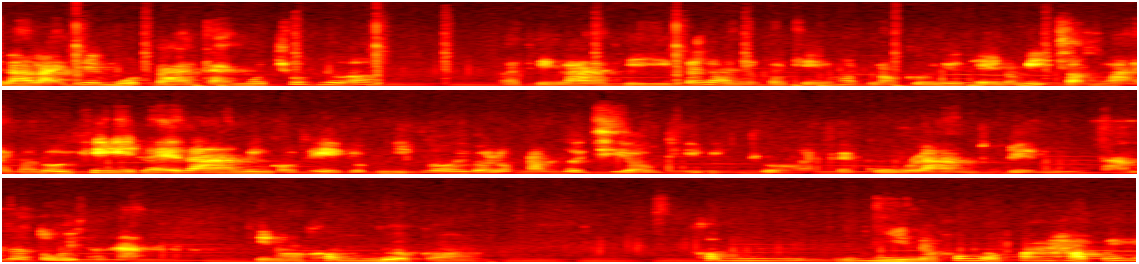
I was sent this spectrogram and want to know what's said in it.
Thế là lại thêm một vài cái một chút nữa. Và thế là thì tất cả những cái kế hoạch nó cứ như thế, nó bị chậm lại. Và đôi khi lẽ ra mình có thể được nghỉ ngơi vào lúc 5 giờ chiều thì bình thường lại phải cố làm cho đến 8 giờ tối chẳng hạn. Thì nó không được ờ, không, nhìn nó không được khoa học ấy.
